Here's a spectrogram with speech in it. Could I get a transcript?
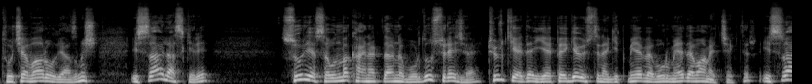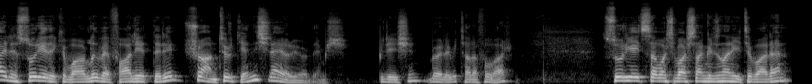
Tuğçe Varol yazmış. İsrail askeri Suriye savunma kaynaklarını vurduğu sürece Türkiye'de YPG üstüne gitmeye ve vurmaya devam edecektir. İsrail'in Suriye'deki varlığı ve faaliyetleri şu an Türkiye'nin işine yarıyor demiş. Bir de işin böyle bir tarafı var. Suriye İç Savaşı başlangıcından itibaren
